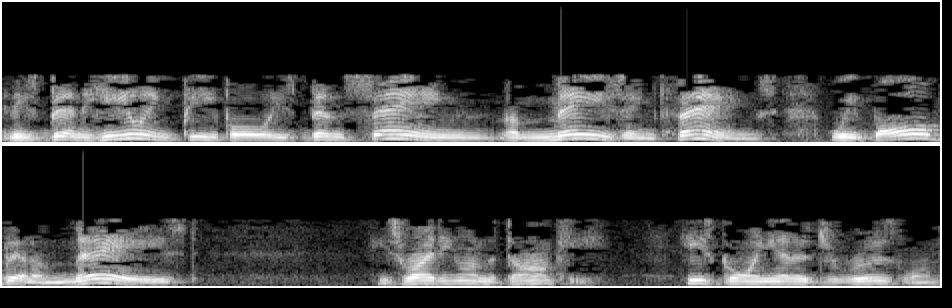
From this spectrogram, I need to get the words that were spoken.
and he's been healing people. He's been saying amazing things. We've all been amazed. He's riding on the donkey. He's going into Jerusalem.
